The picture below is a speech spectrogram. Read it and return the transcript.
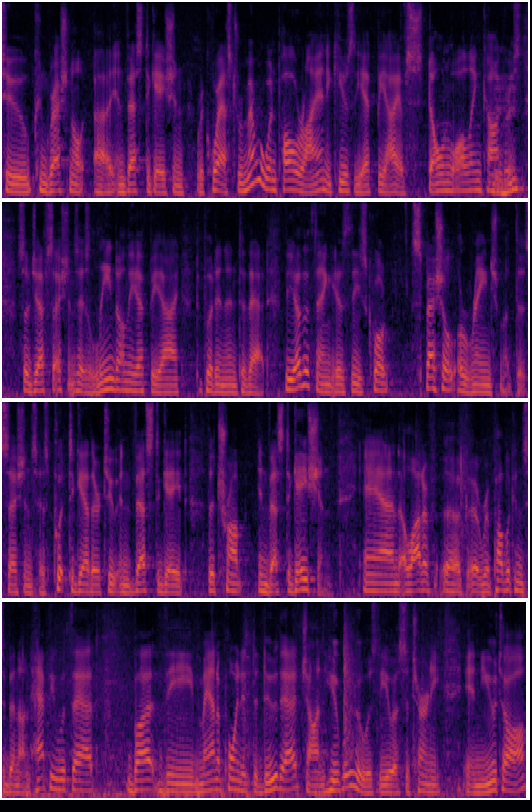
to congressional uh, investigation requests. Remember when Paul Ryan accused the FBI of stonewalling Congress? Mm-hmm. So Jeff Sessions has leaned on the FBI to put an end to that. The other thing is these, quote, special arrangement that Sessions has put together to investigate the Trump investigation. And a lot of uh, Republicans have been unhappy with that. But the man appointed to do that, John Huber, who was the U.S. Attorney in Utah,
